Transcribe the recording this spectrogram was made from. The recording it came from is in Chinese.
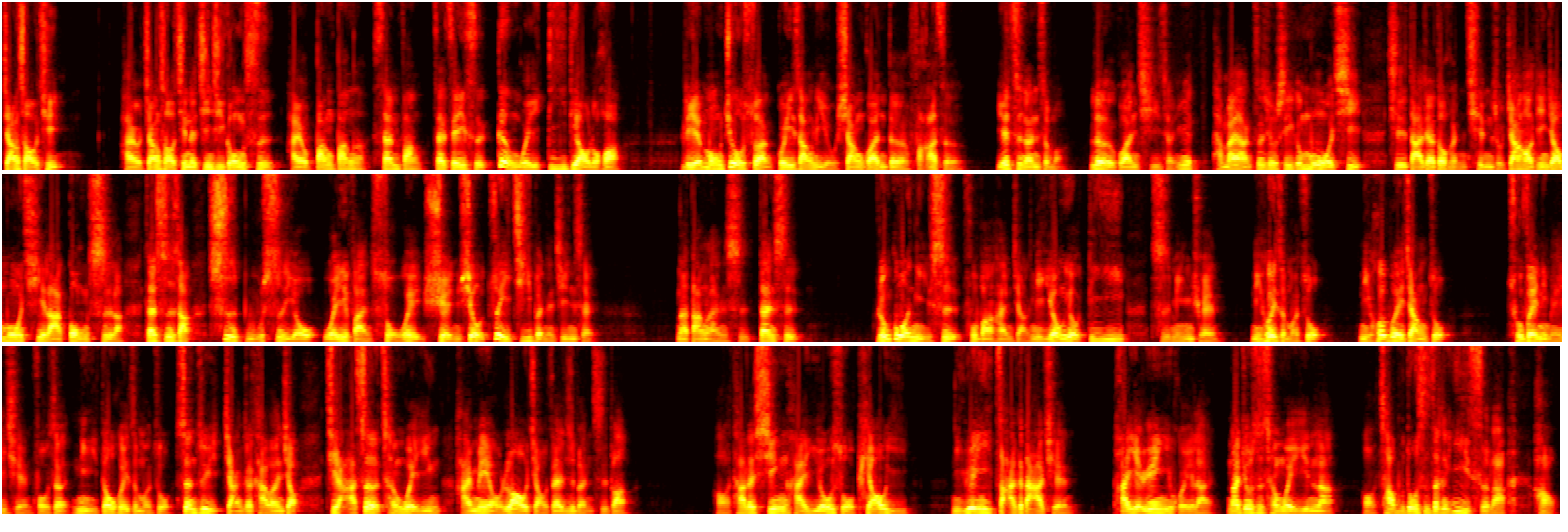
江少庆、还有江少庆的经纪公司，还有邦邦啊三方在这一次更为低调的话，联盟就算规章里有相关的法则，也只能什么？乐观其成，因为坦白讲，这就是一个默契。其实大家都很清楚，讲好听叫默契啦、共识啦，但事实上是不是有违反所谓选秀最基本的精神？那当然是。但是如果你是富邦悍将，你拥有第一指名权，你会怎么做？你会不会这样做？除非你没钱，否则你都会这么做。甚至于讲个开玩笑，假设陈伟英还没有落脚在日本职棒，好，他的心还有所漂移。你愿意砸个大钱，他也愿意回来，那就是陈伟英啦。哦，差不多是这个意思啦。好，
